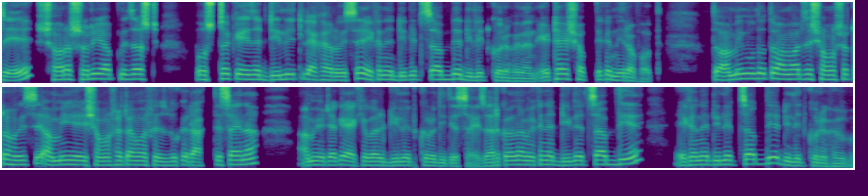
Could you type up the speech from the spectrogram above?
যে সরাসরি আপনি জাস্ট পোস্টটাকে এই যে ডিলিট লেখা রয়েছে, এখানে ডিলিট চাপ দিয়ে ডিলিট করে ফেলেন। এটাই সব থেকে নিরাপদ। তো আমি মূলত আমার যে সমস্যাটা হয়েছে, আমি এই সমস্যাটা আমার ফেসবুকে রাখতে চাই না। আমি এটাকে একেবারে ডিলিট করে দিতে চাই। যার কারণে আমি এখানে ডিলেট চাপ দিয়ে, এখানে ডিলিট চাপ দিয়ে ডিলিট করে ফেলব।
